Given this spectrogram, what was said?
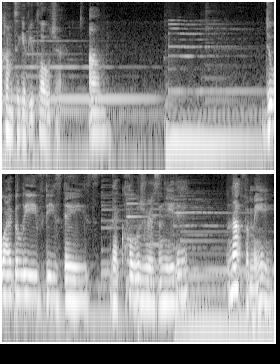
come to give you closure. Um, do I believe these days that closure is needed? Not for me.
